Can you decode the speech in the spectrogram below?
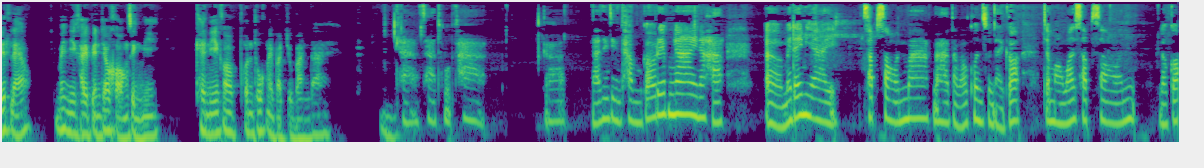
ยึดแล้ว ไม่มีใครเป็นเจ้าของสิ่งนี้ แค่นี้ก็พ้นทุกข์ในปัจจุบันได้ ค่ะสาธุค่ะก็นะจริงๆทำก็เรียบง่ายนะคะ ไม่ได้มีอะไรซับซ้อนมากนะคะ แต่ว่าคนส่วนใหญ่ก็จะมองว่าซับซ้อน แล้วก็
